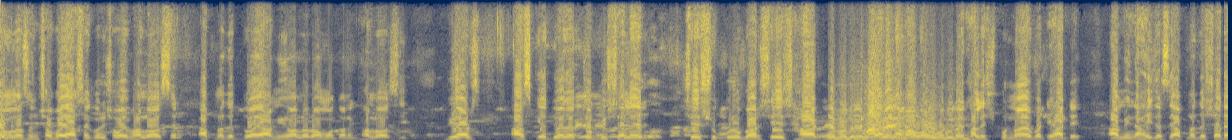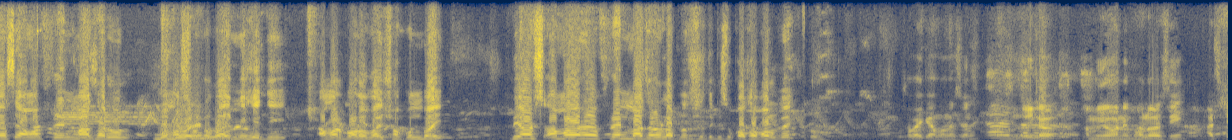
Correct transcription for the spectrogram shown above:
কেমন আছেন? সবাই আশা করি সবাই ভালো আছেন। আপনাদের দোয়ায় আমিও আল্লাহ রহমত অনেক ভালো আছি। ভিউয়ার্স আজকে দুই সালের শেষ শুক্রবার শেষ হাট। খালিশপুর নয়াবাটি হাটে। আমি নাহিদ আছি আপনাদের সাথে। আছে আমার ফ্রেন্ড দেন। ভাই মেহেদি আমার বড় ভাই স্বপন ভাই। ভিউয়ার্স আমার ফ্রেন্ড মাজারুল আপনাদের সাথে কিছু কথা বলবে। সবাই কেমন আছেন? আলহামদুলিল্লাহ আমিও অনেক ভালো আছি। আজকে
